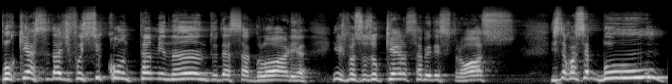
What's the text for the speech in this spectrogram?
Porque a cidade foi se contaminando dessa glória. E as pessoas, eu quero saber desse troço. Esse negócio é bom.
